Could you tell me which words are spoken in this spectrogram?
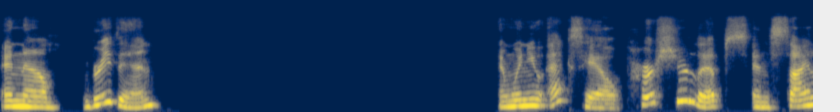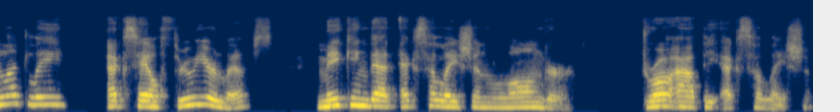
And now breathe in. And when you exhale, purse your lips and silently exhale through your lips, making that exhalation longer. Draw out the exhalation.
